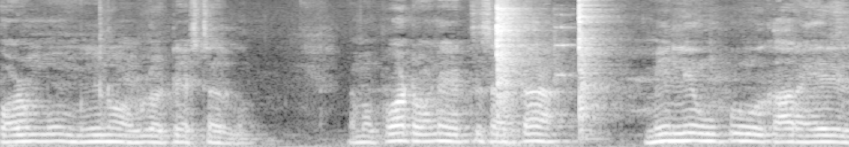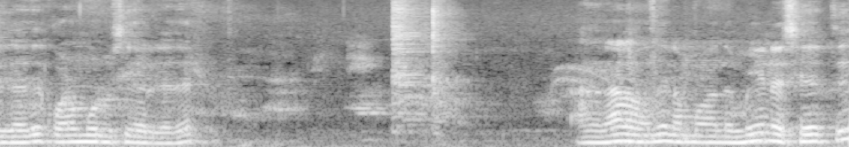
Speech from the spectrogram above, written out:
குழம்பும் மீனும் அவ்வளோ டேஸ்ட்டாக இருக்கும். நம்ம போட்ட உடனே எடுத்து சாப்பிட்டா மீன்லேயும் உப்பு காரம் ஏறி இருக்காது குழம்பும் ருசியாக இருக்காது. அதனால் வந்து நம்ம அந்த மீனை சேர்த்து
